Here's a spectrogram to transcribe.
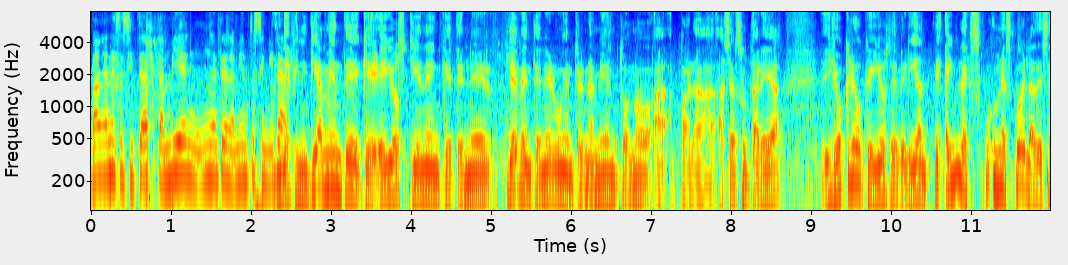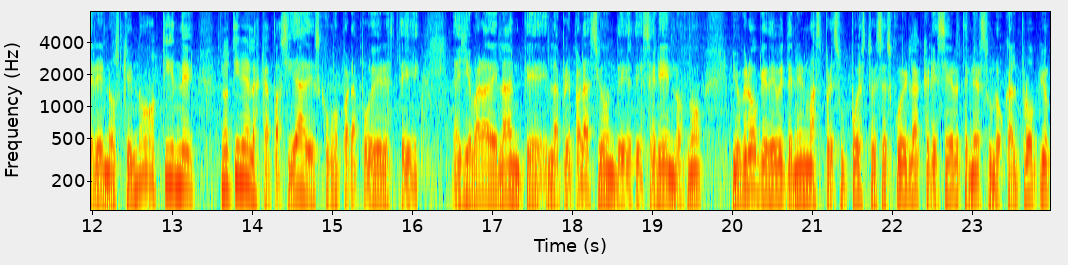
van a necesitar también un entrenamiento similar. Definitivamente que ellos tienen que tener, deben tener un entrenamiento, ¿no? Para hacer su tarea yo creo que ellos deberían, hay una, una, escuela de serenos que no tiene, no tiene las capacidades como para poder este, llevar adelante la preparación de, serenos, ¿no? Yo creo que debe tener más presupuesto esa escuela, crecer, tener su local propio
